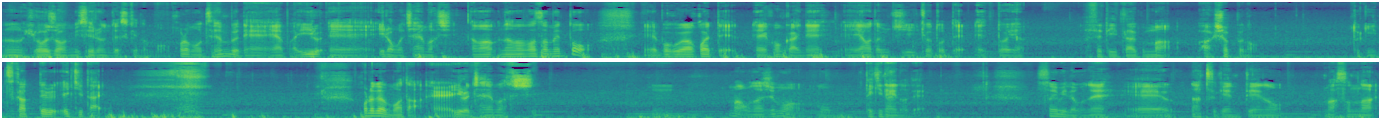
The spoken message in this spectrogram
うん、表情を見せるんですけども、これも全部ね、やっぱ色、えー、色もちゃいますし、生生染めと、えー、僕がこうやって、え、今回ね、山田道京都で、えっと、や、させていただく、まあ、ワークショップの時に使ってる液体。これでもまた、え、色ちゃいますし、まあ、同じもんもうできないので、そういう意味でもね、えー、夏限定の、まあ、そんな、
